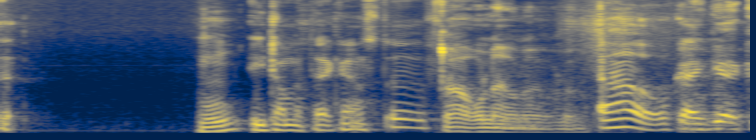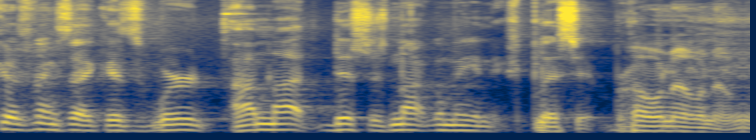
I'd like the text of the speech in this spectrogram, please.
about? That- Hmm? You talking about that kind of stuff? Oh no no no. Oh, okay, good. Because things like, because we're, I'm not. This is not going to be an explicit, bro. Oh no no. no.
